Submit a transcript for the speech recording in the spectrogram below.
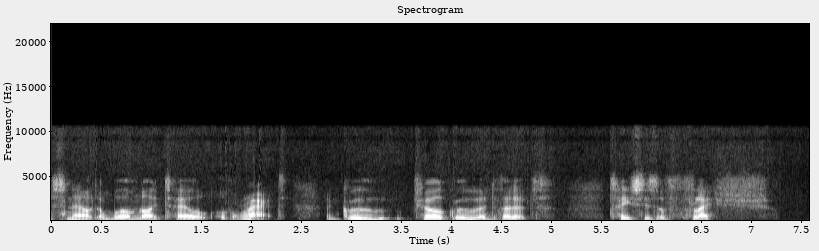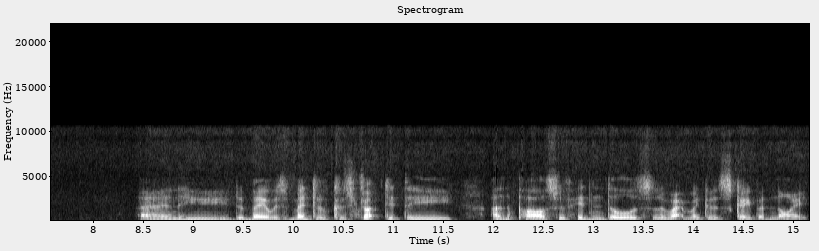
snout and worm-like tail of a rat, and grew, child grew and developed tastes of flesh. And he, the mayor was meant to have constructed the underpass with hidden doors so the ratman could escape at night.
